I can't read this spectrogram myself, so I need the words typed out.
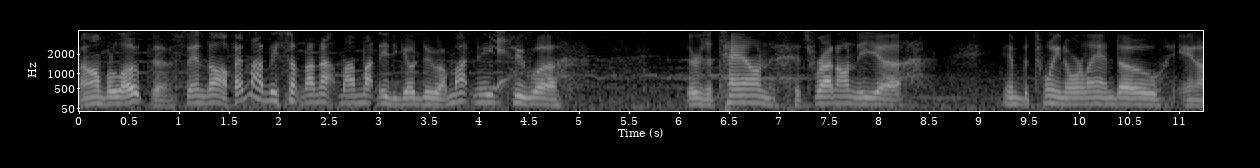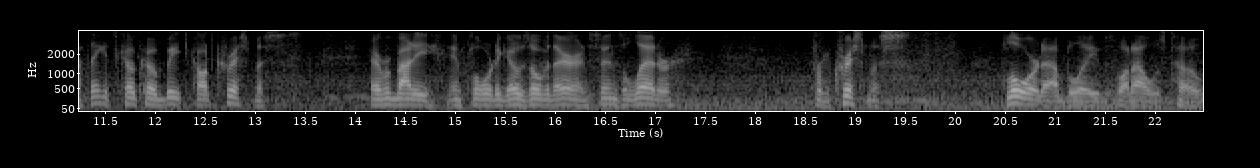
envelope to send off. That might be something I, not, I might need to go do. I might need Yeah. to. Uh, there's a town. It's right on the uh, in between Orlando and I think it's Cocoa Beach called Christmas. Everybody in Florida goes over there and sends a letter from Christmas, Florida, I believe, is what I was told.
